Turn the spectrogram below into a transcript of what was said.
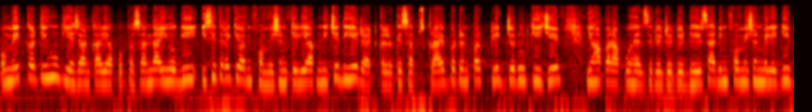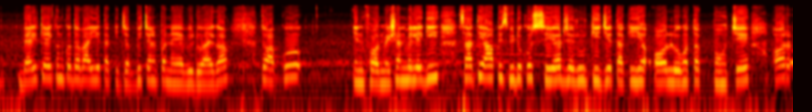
उम्मीद करती हूँ कि यह जानकारी आपको पसंद आई होगी। इसी तरह की और इन्फॉर्मेशन के लिए आप नीचे दिए रेड कलर के सब्सक्राइब बटन पर क्लिक ज़रूर कीजिए। यहाँ पर आपको हेल्थ से रिलेटेड ढेर सारी इन्फॉर्मेशन मिलेगी। बेल के आइकन को दबाइए ताकि जब भी चैनल पर नया वीडियो आएगा तो आपको इन्फॉर्मेशन मिलेगी। साथ ही आप इस वीडियो को शेयर ज़रूर कीजिए ताकि यह और लोगों तक पहुँचे और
